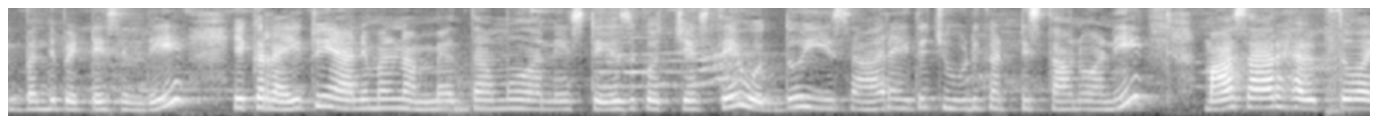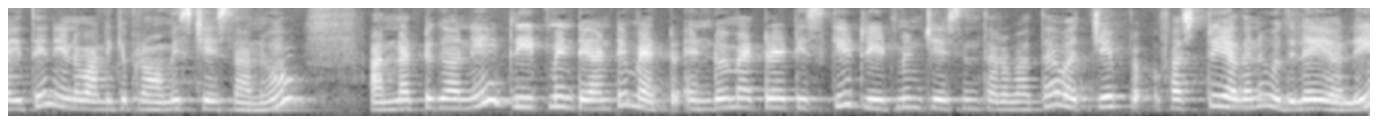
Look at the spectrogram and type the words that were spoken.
ఇబ్బంది పెట్టేసింది. ఇక రైతు యానిమల్ని అమ్మేద్దాము అనే స్టేజ్కి వచ్చేస్తే వద్దు ఈసారి అయితే చూడు కట్టిస్తాను అని మా సార్ హెల్ప్తో అయితే నేను వాళ్ళకి ప్రామిస్ చేశాను. అన్నట్టుగానే ట్రీట్మెంట్ అంటే మెట్ర ఎండోమెట్రైటిస్కి ట్రీట్మెంట్ చేసిన తర్వాత వచ్చే ఫస్ట్ ఎదని వదిలేయాలి.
